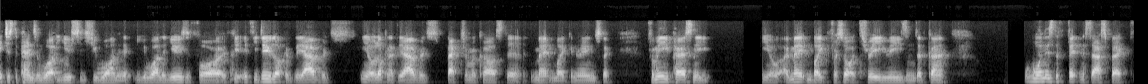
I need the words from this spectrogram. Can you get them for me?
it just depends on what usage you want it you want to use it for. If you, if you do look at the average, you know, looking at the average spectrum across the mountain biking range, like for me personally, you know, I mountain bike for sort of three reasons. I've kind of one is the fitness aspect,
